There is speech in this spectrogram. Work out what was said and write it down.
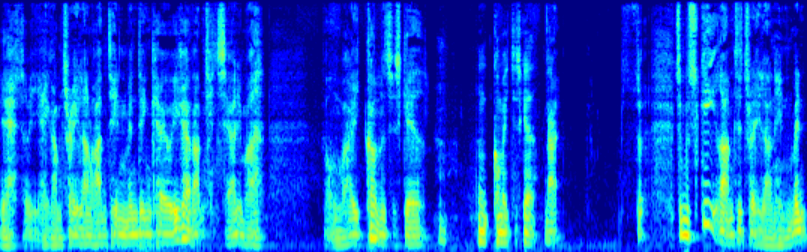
Ja, så ved jeg ikke, om traileren ramte hende, men den kan jo ikke have ramt hende særlig meget. For hun var ikke kommet til skade. Hun kom ikke til skade? Nej. Så, så måske ramte traileren hende, men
